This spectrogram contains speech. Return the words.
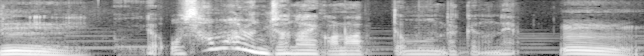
うん。収まるんじゃないかなって思うんだけどね。うん。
